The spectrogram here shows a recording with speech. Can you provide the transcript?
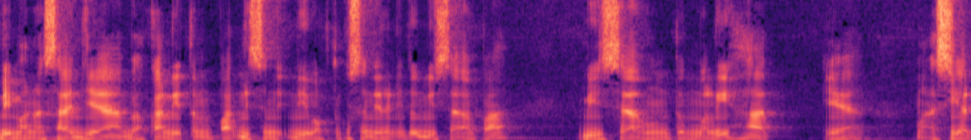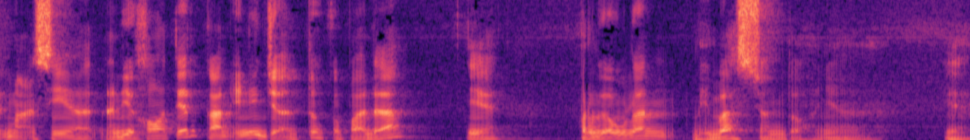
di mana saja bahkan di tempat di, di waktu kesendirian itu bisa apa? Bisa untuk melihat ya maksiat-maksiat. Dan dia khawatirkan ini jatuh kepada ya pergaulan bebas contohnya ya.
